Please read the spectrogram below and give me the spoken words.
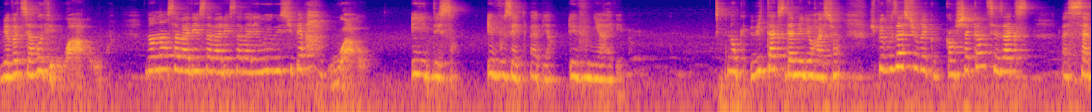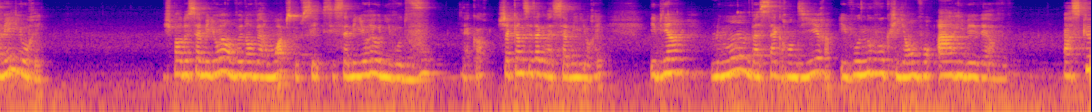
eh bien votre cerveau il fait waouh Non, non, ça va aller, ça va aller, ça va aller, oui, oui, super, waouh Et il descend. Et vous n'êtes pas bien, et vous n'y arrivez pas. Donc, 8 axes d'amélioration. Je peux vous assurer que quand chacun de ces axes va s'améliorer, je parle de s'améliorer en venant vers moi, parce que c'est s'améliorer au niveau de vous, d'accord? Chacun de ces axes va s'améliorer. Eh bien, le monde va s'agrandir et vos nouveaux clients vont arriver vers vous. Parce que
